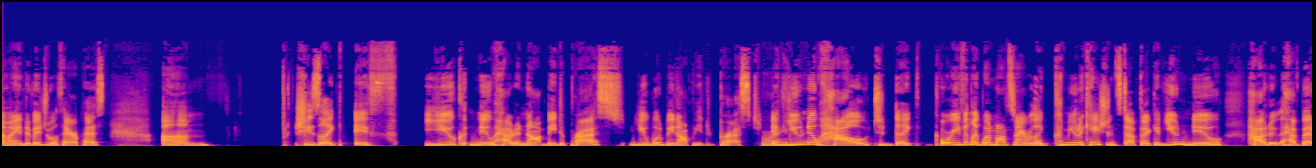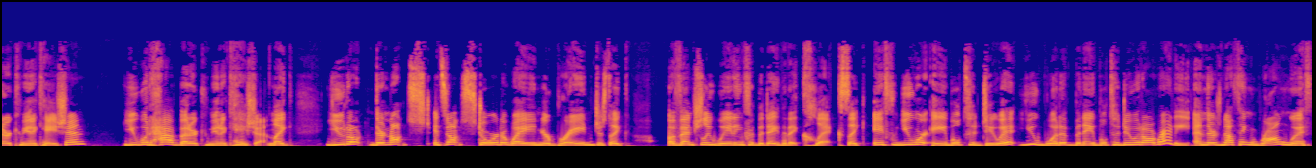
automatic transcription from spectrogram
my individual therapist um she's like if you knew how to not be depressed, you would be not be depressed. Right. If you knew how to like, or even like when Mott's and I were like communication stuff, like if you knew how to have better communication, you would have better communication. Like you don't, they're not, it's not stored away in your brain, just like, eventually waiting for the day that it clicks. Like if you were able to do it, you would have been able to do it already. And there's nothing wrong with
